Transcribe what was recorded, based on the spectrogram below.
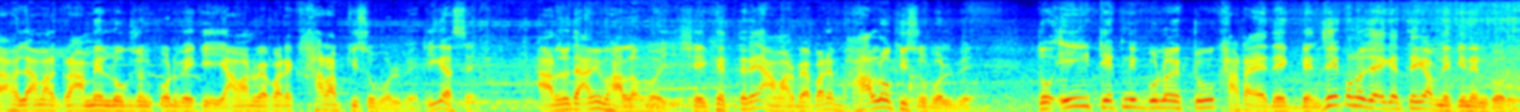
তাহলে আমার গ্রামের লোকজন করবে কি? আমার ব্যাপারে খারাপ কিছু বলবে, ঠিক আছে? আর যদি আমি ভালো হই, সেই ক্ষেত্রে আমার ব্যাপারে ভালো কিছু বলবে। তো এই টেকনিকগুলো একটু খাটায় দেখবেন। যে কোনো জায়গা থেকে আপনি কিনেন গরু।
